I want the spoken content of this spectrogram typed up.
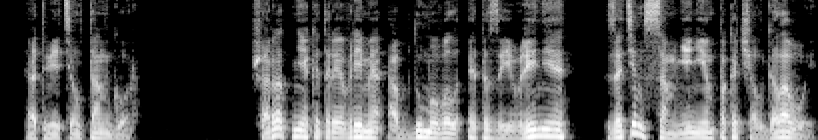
— ответил Тангор. Шарат некоторое время обдумывал это заявление, затем с сомнением покачал головой.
